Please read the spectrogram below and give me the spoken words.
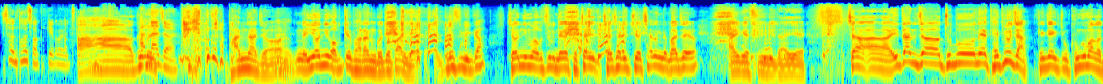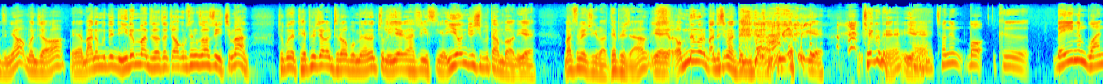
전 더 적게 벌죠. 아, 반나절. 반나절. 네. 그러니까 이 언니가 없길 바라는 거죠, 빨리. 그렇습니까? 저 언니만 없으면 내가 저 자리, 저 자리 쥐어 차는데 맞아요? 알겠습니다. 예. 자, 아, 일단 저 두 분의 대표작 굉장히 좀 궁금하거든요. 먼저. 예, 많은 분들이 이름만 들어서 조금 생소할 수 있지만 두 분의 대표작을 들어보면 좀 이해가 갈 수 있으니까 이현주 씨부터 한번, 예. 말씀해 주시기 바랍니다. 대표작. 예. 없는 걸 만드시면 안 됩니다. 예. 예. 최근에, 예. 네, 저는 뭐 그 메인은 무한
